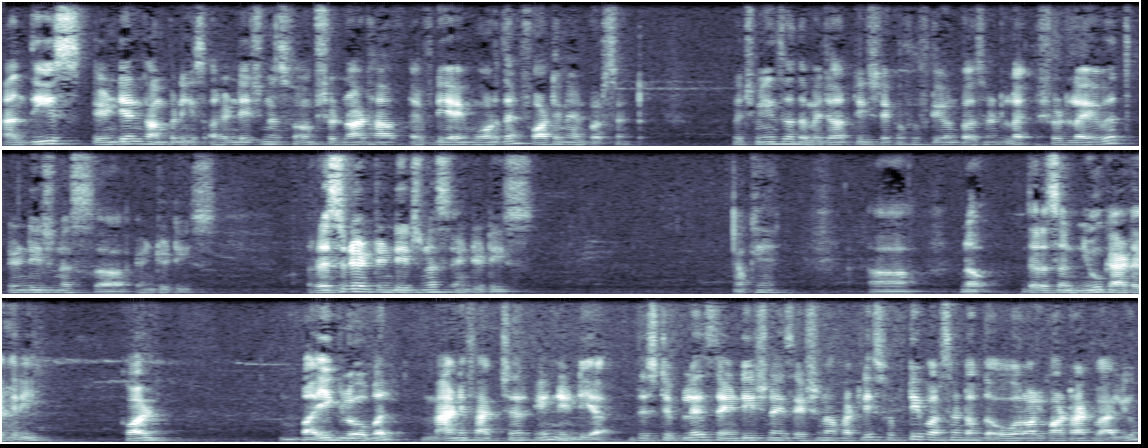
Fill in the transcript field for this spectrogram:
And these Indian companies or indigenous firms should not have FDI more than 49%, which means that the majority stake of 51% li- should lie with indigenous uh, entities, resident indigenous entities. Okay. Uh, now there is a new category called Buy Global Manufacture in India. This stipulates the indigenization of at least 50% of the overall contract value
